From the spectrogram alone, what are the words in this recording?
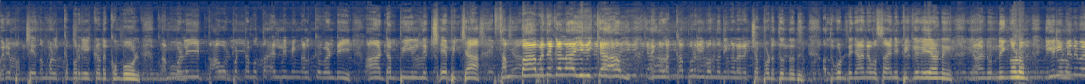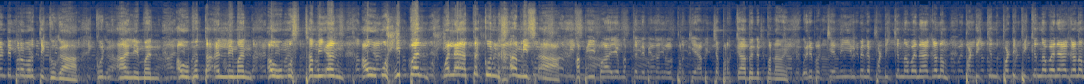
ഒരു പക്ഷേ നമ്മൾ കബറിൽ കിടക്കുമ്പോൾ നമ്മൾ ഈ പാവപ്പെട്ട മുത്തല്ലിമ്യങ്ങൾക്ക് വേണ്ടി ആ ഡബ്ബിയിൽ നിക്ഷേപിച്ച സംഭാവനകളായിരിക്കാം നിങ്ങളെ കബറിൽ വന്ന് നിങ്ങളെ രക്ഷപ്പെടുത്തുന്നത്. അതുകൊണ്ട് ഞാൻ അവസാനിപ്പിക്കുകയാണ്. ഞാനും നിങ്ങളും ഇൽമിന് വേണ്ടി പ്രവർത്തിക്കുക. ഔ ഔ ഔ വലാ തകുൻ ഹബീബായ തങ്ങൾ പ്രഖ്യാപിച്ച പ്രഖ്യാപനപ്പനാണ് ഒരു പക്ഷേ നീ ഇൽമിനെ പഠിക്കുന്നവനാകണം പഠിക്കുന്ന പഠിപ്പിക്കുന്നവനാകണം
